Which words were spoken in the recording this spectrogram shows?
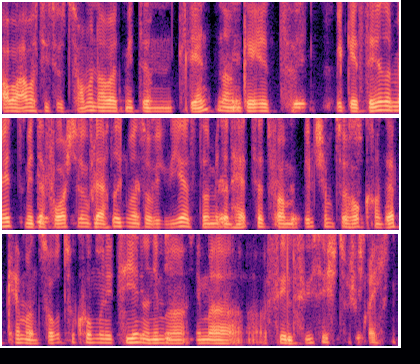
aber auch was diese Zusammenarbeit mit den Klienten angeht, wie geht es denen damit? Mit der Vorstellung, vielleicht irgendwann so wie wir jetzt dann mit einem Headset vom Bildschirm zu hocken und Webcam und so zu kommunizieren und immer, immer viel physisch zu sprechen?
